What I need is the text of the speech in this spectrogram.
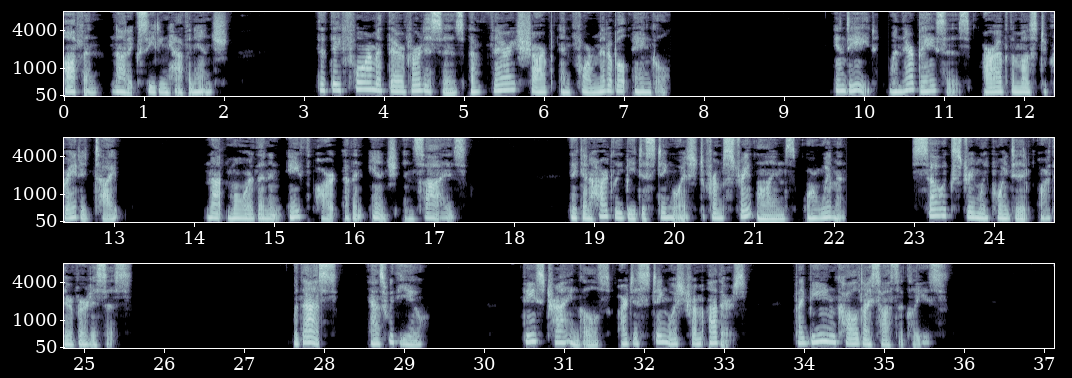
often not exceeding half an inch, that they form at their vertices a very sharp and formidable angle. Indeed, when their bases are of the most degraded type, not more than an eighth part of an inch in size, they can hardly be distinguished from straight lines or women. So extremely pointed are their vertices. With us, as with you, these triangles are distinguished from others by being called isosceles.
